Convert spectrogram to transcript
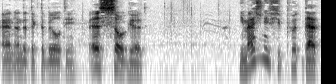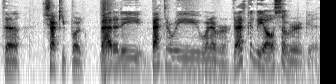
and undetectability. It's so good. Imagine if you put that uh, Chucky perk, battery, battery, whatever. That could be also very good.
